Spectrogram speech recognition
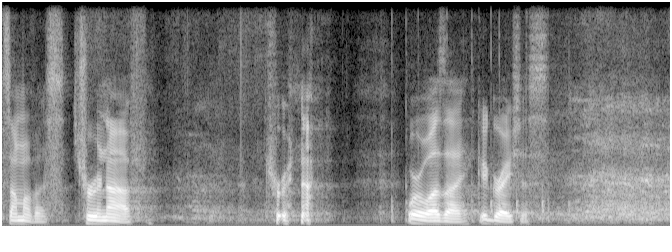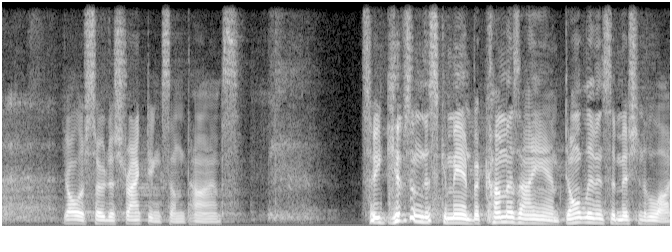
Some of us, true enough. True enough. Where was I? Good gracious. Y'all are so distracting sometimes. So he gives them this command Become as I am. Don't live in submission to the law.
